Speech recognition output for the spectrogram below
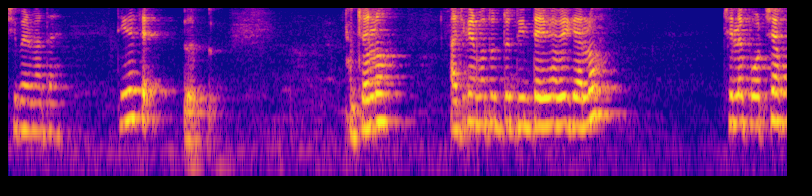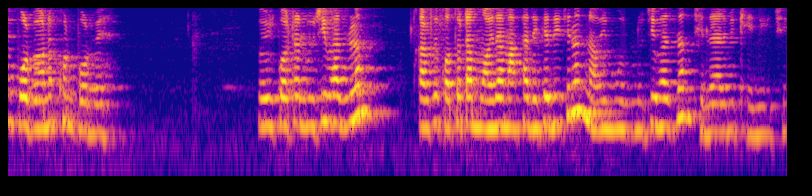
শিবের মাথায়, ঠিক আছে? চলো, আজকের মতন তো দিনটা এইভাবেই গেল। ছেলে পড়ছে, এখন পড়বে, অনেকক্ষণ পড়বে। ওই কটা লুচি ভাজলাম, কালকে কতটা ময়দা মাখা রেখে দিয়েছিলাম না, ওই লুচি ভাজলাম, ছেলে আর আমি খেয়ে নিয়েছি।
